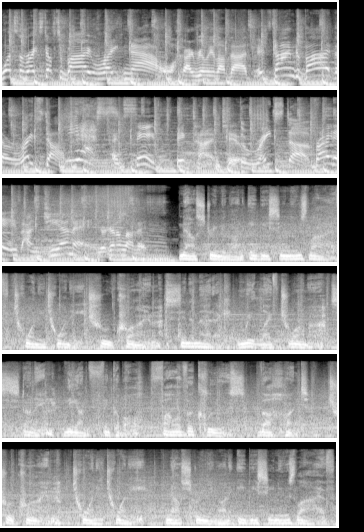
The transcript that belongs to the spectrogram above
What's the right stuff to buy right now? I really love that. It's time to buy the right stuff. Yes. And save big time, too. The right stuff. Fridays on GMA. You're going to love it. Now streaming on ABC News Live 2020. True crime, cinematic, real life drama, stunning, the unthinkable. Follow the clues. The Hunt. True crime 2020. Now streaming on ABC News Live.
